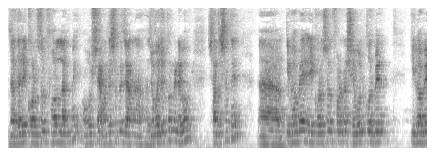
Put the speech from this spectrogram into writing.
যাদের এই করসল ফল লাগবে, অবশ্যই আমাদের সাথে যোগাযোগ করবেন এবং সাথে সাথে কীভাবে এই করসল ফলটা সেবন করবেন কীভাবে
